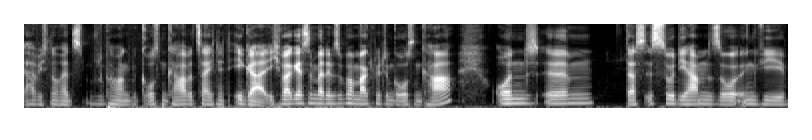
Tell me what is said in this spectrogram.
habe ich noch als Supermarkt mit großem K bezeichnet. Egal, ich war gestern bei dem Supermarkt mit dem großen K und ähm, das ist so, die haben so irgendwie,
